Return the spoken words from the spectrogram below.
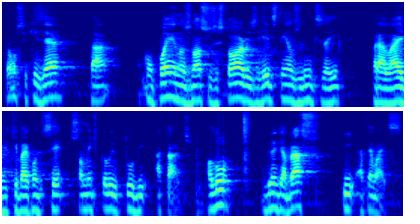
Então, se quiser, tá, acompanha nos nossos stories e redes, tem os links aí para a live que vai acontecer somente pelo YouTube à tarde. Falou, um grande abraço e até mais.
